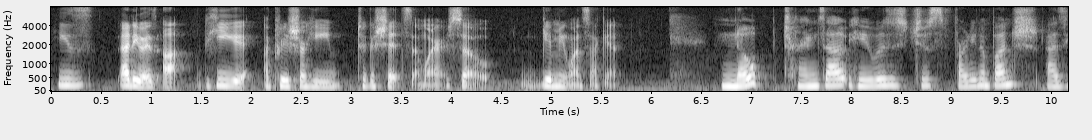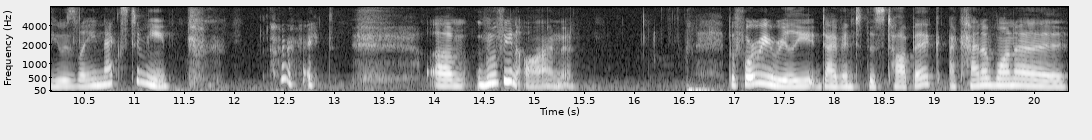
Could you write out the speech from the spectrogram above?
He's, anyways, uh, he, I'm pretty sure he took a shit somewhere. So give me one second. Nope, turns out he was just farting a bunch as he was laying next to me. All right. Um, moving on. Before we really dive into this topic, I kind of want to.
